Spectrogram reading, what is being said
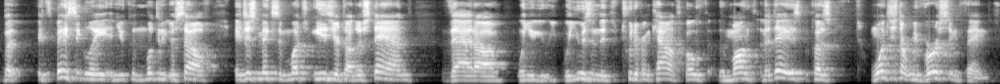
but it's basically, and you can look at it yourself, it just makes it much easier to understand that um, when you we're using the two different counts, both the month and the days, because once you start reversing things,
